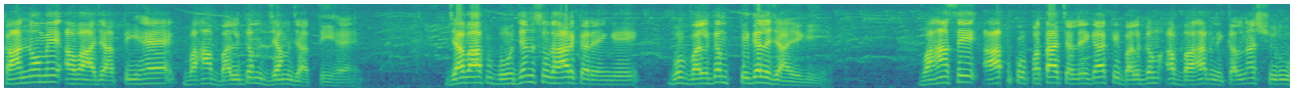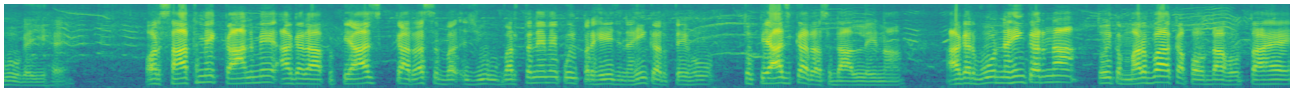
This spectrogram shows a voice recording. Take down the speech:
कानों में आवाज़ आती है, वहाँ बलगम जम जाती है। जब आप भोजन सुधार करेंगे, वो बलगम पिघल जाएगी। वहाँ से आपको पता चलेगा कि बलगम अब बाहर निकलना शुरू हो गई है। और साथ में कान में अगर आप प्याज का रस बरतने में कोई परहेज नहीं करते हो तो प्याज का रस डाल लेना। अगर वो नहीं करना तो एक मरवा का पौधा होता है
